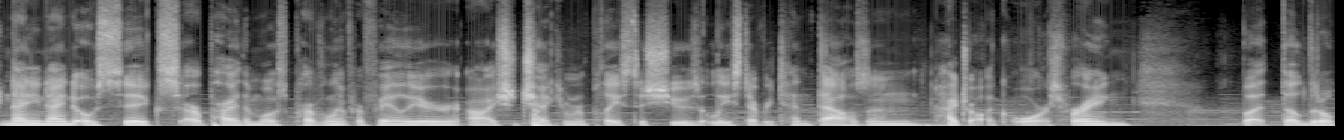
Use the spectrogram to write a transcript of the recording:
99 to 06 are probably the most prevalent for failure. Uh, I should check and replace the shoes at least every 10,000, hydraulic or spring. But the little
